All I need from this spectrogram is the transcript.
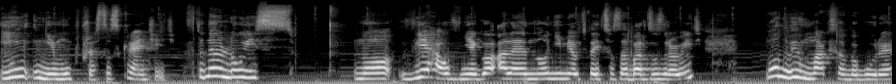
i nie mógł przez to skręcić. Wtedy Louis no, wjechał w niego, ale no, nie miał tutaj co za bardzo zrobić. Podbił Maxa do góry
